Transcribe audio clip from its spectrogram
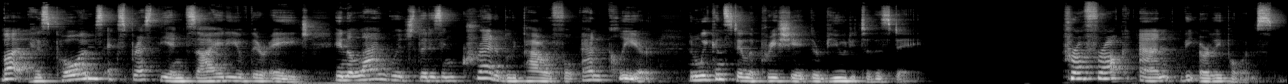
But his poems express the anxiety of their age in a language that is incredibly powerful and clear, and we can still appreciate their beauty to this day. Prufrock and the Early Poems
